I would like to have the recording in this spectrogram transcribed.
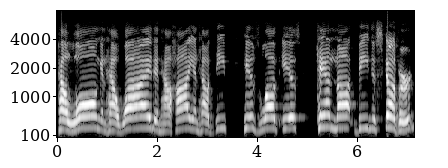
how long and how wide and how high and how deep His love is, cannot be discovered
